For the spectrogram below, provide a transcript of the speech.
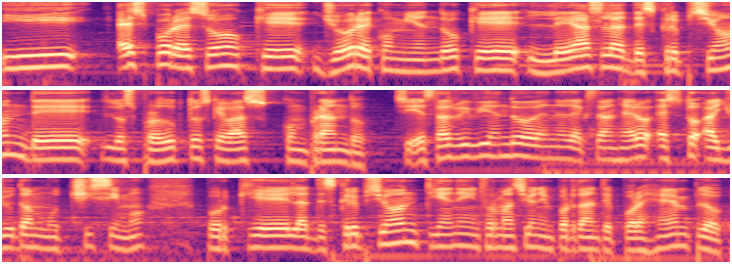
Y es por eso que yo recomiendo que leas la descripción de los productos que vas comprando. Si estás viviendo en el extranjero, esto ayuda muchísimo porque la descripción tiene información importante. Por ejemplo,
